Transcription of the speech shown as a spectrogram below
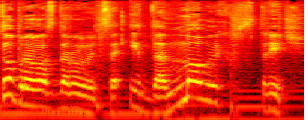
доброго здоровья и до новых встреч!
